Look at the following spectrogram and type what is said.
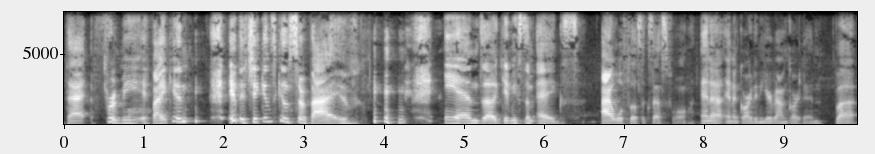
That for me if I can if the chickens can survive and uh, give me some eggs, I will feel successful in a in a garden, year round garden. But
